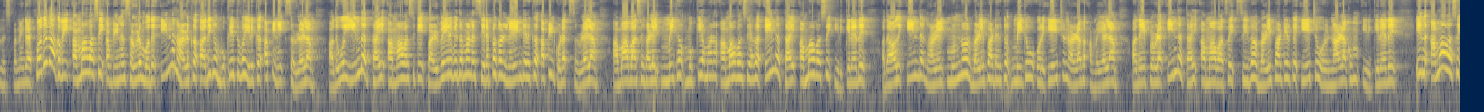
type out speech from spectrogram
ப்ரெஸ் பண்ணுங்கள் பொதுவாகவே அமாவாசை அப்படின்னு சொல்லும்போது இந்த நாளுக்கு அதிக முக்கியத்துவம் இருக்குது அப்படின்னு சொல்லலாம். அதுவும் இந்த தை அமாவாசைக்கு பல்வேறு விதமான சிறப்புகள் நிறைந்திருக்கு அப்படின்னு கூட சொல்லலாம். அமாவாசைகளில் மிக முக்கியமான அமாவாசையாக இந்த தை அமாவாசை இருக்கிறது. அதாவது இந்த நாளில் முன்னோர் வழிபாட்டிற்கு மிகவும் ஒரு ஏற்ற நாளாக அமையலாம். அதே போல இந்த தை அமாவாசை சிவ வழிபாட்டிற்கு ஏற்ற ஒரு நாளாகவும் இருக்கிறது. இந்த அமாவாசை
